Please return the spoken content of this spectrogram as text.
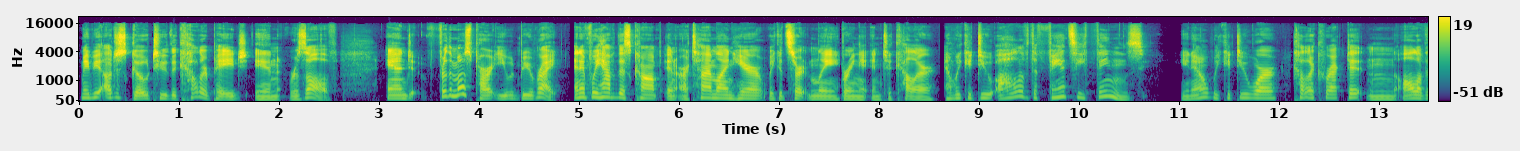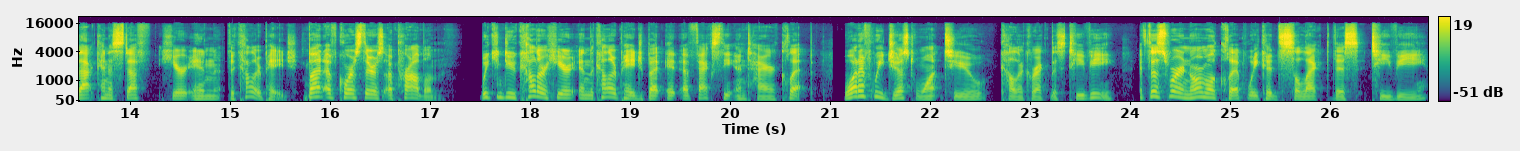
maybe I'll just go to the color page in Resolve. And for the most part, you would be right. And if we have this comp in our timeline here, we could certainly bring it into color and we could do all of the fancy things. You know, we could do our color correct it and all of that kind of stuff here in the color page. But of course, there's a problem. We can do color here in the color page, but it affects the entire clip. What if we just want to color correct this TV? If this were a normal clip, we could select this TV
